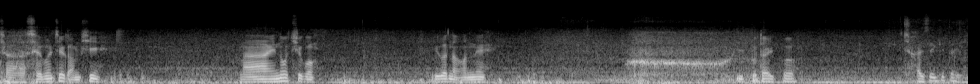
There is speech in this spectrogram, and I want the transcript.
자, 세 번째 감시. 많이 놓치고. 이거 나왔네. 이쁘다 이뻐. 잘생겼다 이거.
